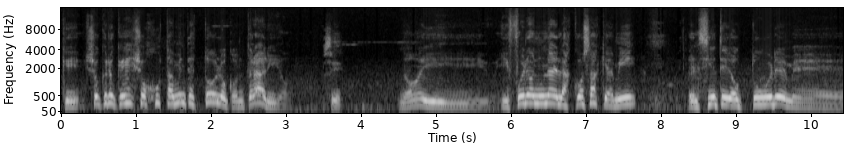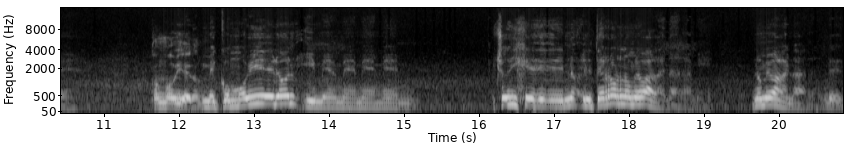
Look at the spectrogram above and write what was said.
que yo creo que ellos justamente es todo lo contrario. Sí. ¿no? Y, y fueron una de las cosas que a mí el 7 de octubre me, Conmovieron. me conmovieron y me, me- me- me- yo dije, eh, no, el terror no me va a ganar a mí, no me va a ganar. Eh,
